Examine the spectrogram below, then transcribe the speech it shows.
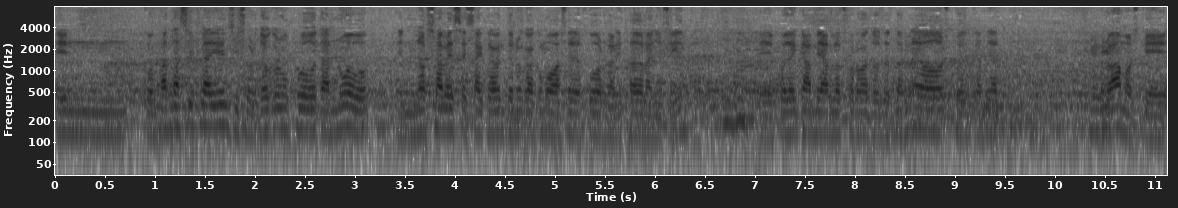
en- con Fantasy Flight Games y sobre todo con un juego tan nuevo, eh, no sabes exactamente nunca cómo va a ser el juego organizado el año siguiente. Eh, pueden cambiar los formatos de torneos, pueden cambiar... Pero vamos, que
